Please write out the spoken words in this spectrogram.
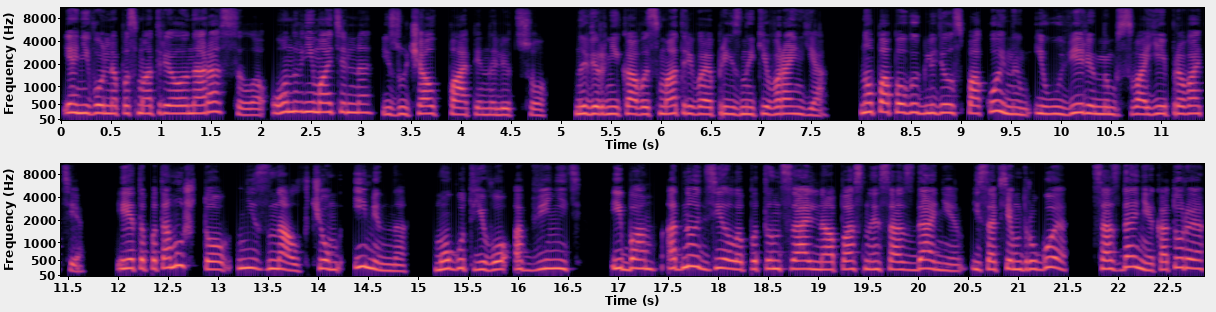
Я невольно посмотрела на Рассела, он внимательно изучал папино лицо наверняка высматривая признаки вранья. Но папа выглядел спокойным и уверенным в своей правоте. И это потому, что не знал, в чем именно могут его обвинить. Ибо одно дело потенциально опасное создание, и совсем другое – создание, которое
